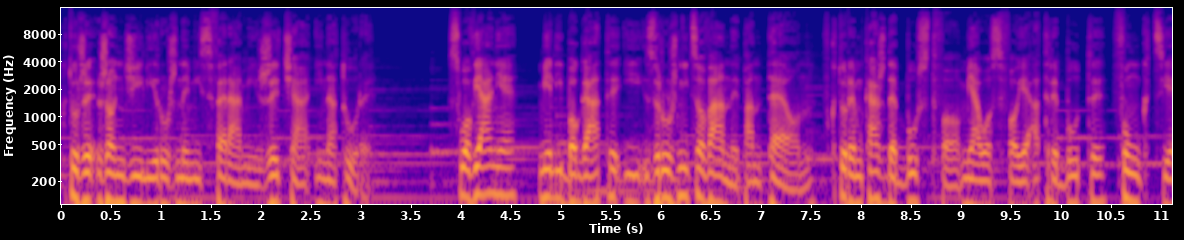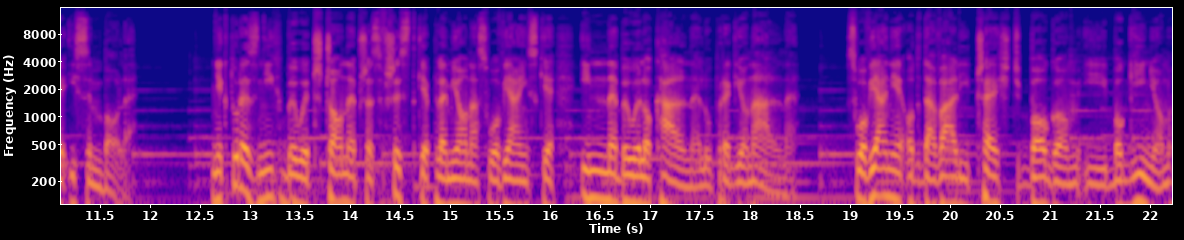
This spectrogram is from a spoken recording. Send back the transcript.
którzy rządzili różnymi sferami życia i natury. Słowianie mieli bogaty i zróżnicowany panteon, w którym każde bóstwo miało swoje atrybuty, funkcje i symbole. Niektóre z nich były czczone przez wszystkie plemiona słowiańskie, inne były lokalne lub regionalne. Słowianie oddawali cześć bogom i boginiom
